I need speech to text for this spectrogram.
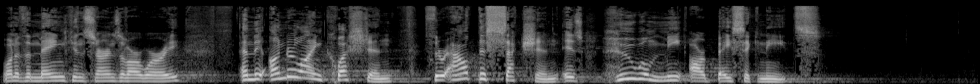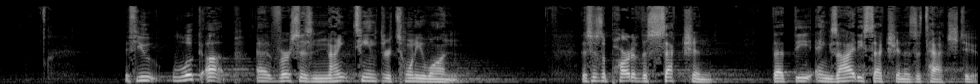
one of the main concerns of our worry. And the underlying question throughout this section is who will meet our basic needs? If you look up at verses 19 through 21, this is a part of the section that the anxiety section is attached to.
